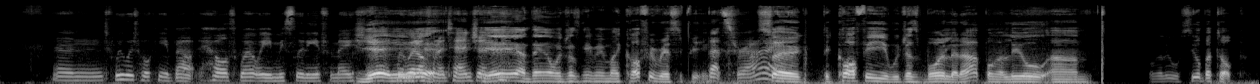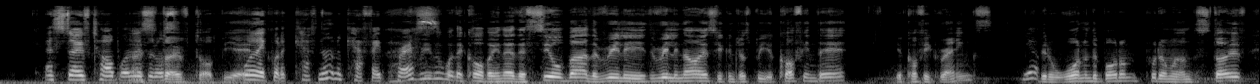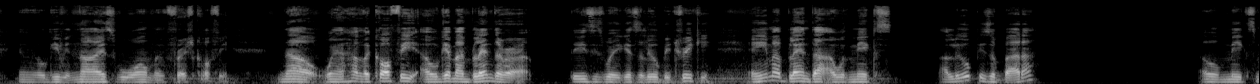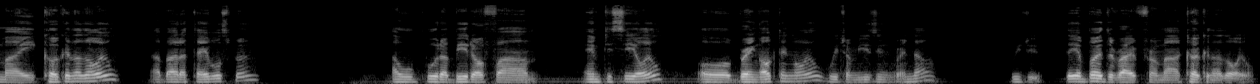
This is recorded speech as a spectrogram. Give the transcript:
And we were talking about health, weren't we? Misleading information. Yeah, yeah, We went yeah. off on a tangent. Yeah, yeah, and then I was just giving my coffee recipe. That's right. So the coffee, you would just boil it up on a little, um, on a little silver top, a stove top, one of a those little stove top, yeah. What they called? A cafe? Not a cafe I press. remember what they call, but you know, they're silver, they're really, they're really nice. You can just put your coffee in there, your coffee grains, Yep. bit of water on the bottom, put them on the stove, and it'll give you nice, warm, and fresh coffee. Now, when I have the coffee, I will get my blender out. This is where it gets a little bit tricky. And in my blender, I would mix a little piece of butter. I will mix my coconut oil, about a tablespoon. I will put a bit of um, MTC oil or brain octane oil, which I'm using right now. Which they are both derived from uh, coconut oil,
